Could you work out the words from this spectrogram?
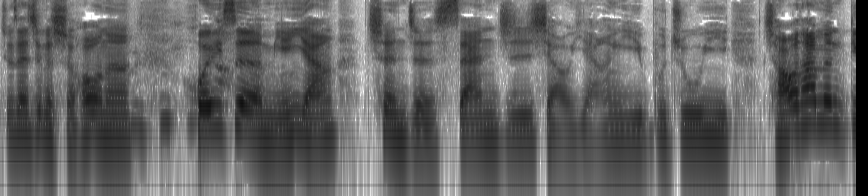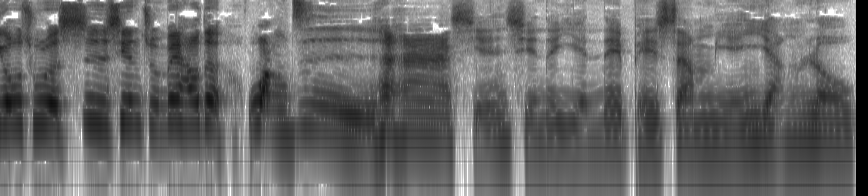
就在这个时候呢，灰色绵羊趁着三只小羊一不注意，朝他们丢出了事先准备好的网子，哈哈！咸咸的眼泪配上绵羊肉，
